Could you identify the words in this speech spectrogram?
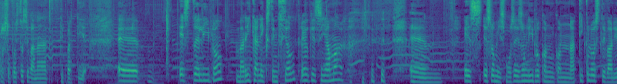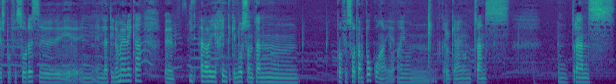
por supuesto se van a divertir. Eh, este libro, Marica en Extinción, creo que se llama, eh, es, es, lo mismo. Es un libro con, con artículos de varios profesores eh, en, Latinoamérica y hay gente que no son tan profesor tampoco. Hay, hay un, creo que hay un trans, un trans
